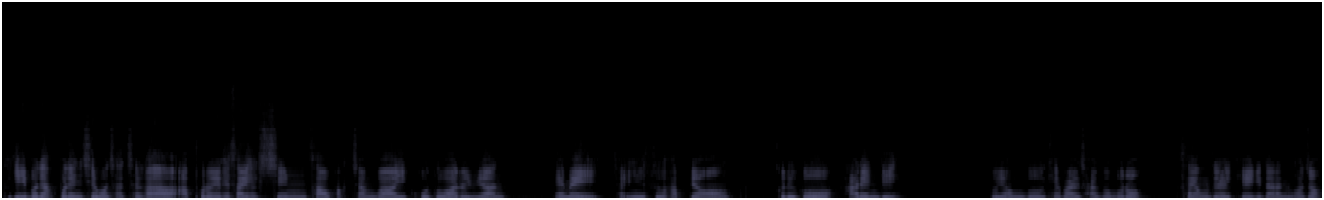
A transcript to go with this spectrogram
특히 이번에 확보된 재원 자체가 앞으로의 회사의 핵심 사업 확장과 이 고도화를 위한 MA, 자, 인수 합병, 그리고 R&D, 또 연구 개발 자금으로 사용될 계획이다라는 거죠.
